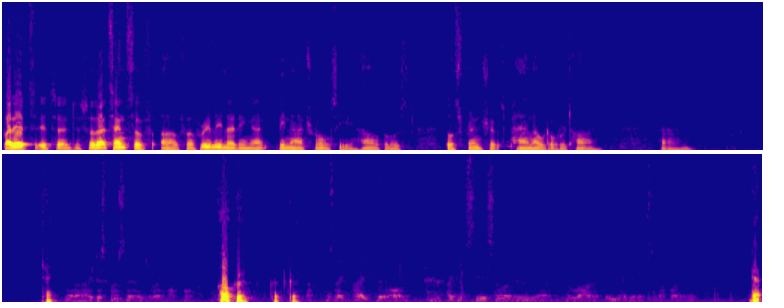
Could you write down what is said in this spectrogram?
but it's it's a, so that sense of, of, of really letting that be natural and seeing how those those friendships pan out over time. Um, okay. I just want to say it was very helpful. Oh, good, good, good. Because I, I could all, I could see some of the uh, neurotic or negative stuff I was yeah.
